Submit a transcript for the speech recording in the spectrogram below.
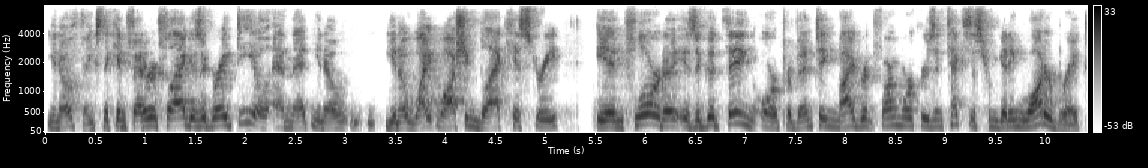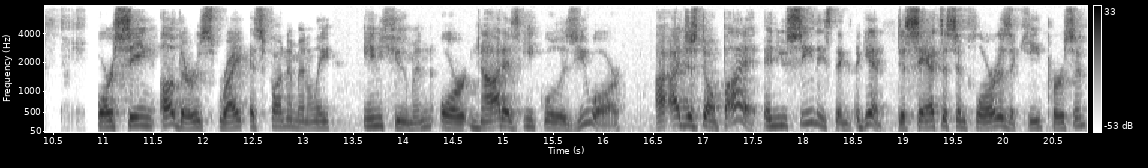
you know, thinks the Confederate flag is a great deal and that, you know, you know, whitewashing black history in Florida is a good thing or preventing migrant farm workers in Texas from getting water breaks or seeing others, right, as fundamentally inhuman or not as equal as you are I, I just don't buy it. And you see these things again. DeSantis in Florida is a key person.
